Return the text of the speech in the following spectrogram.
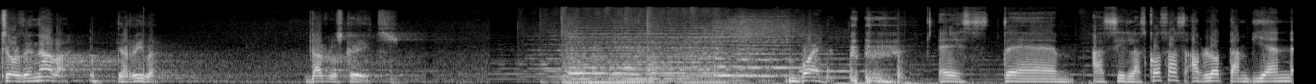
Se ordenaba de arriba dar los créditos. Bueno, este, así las cosas. Habló también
